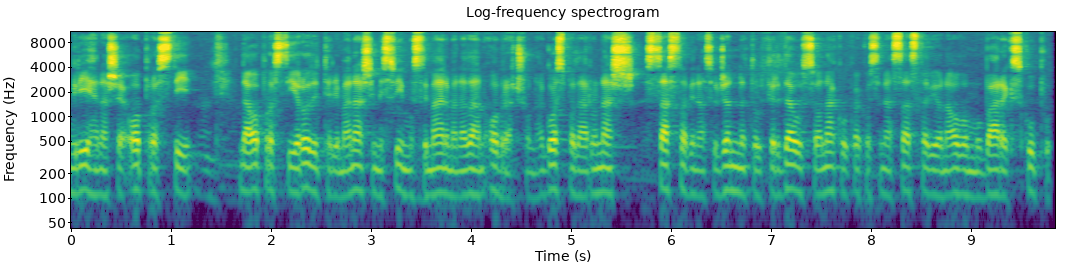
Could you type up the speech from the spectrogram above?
grijehe naše oprosti, da oprosti roditeljima našim i svim muslimanima na dan obračuna. Gospodaru naš sastavi nas u džennetul firdeus onako kako se nas sastavio na ovom Mubarek skupu.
